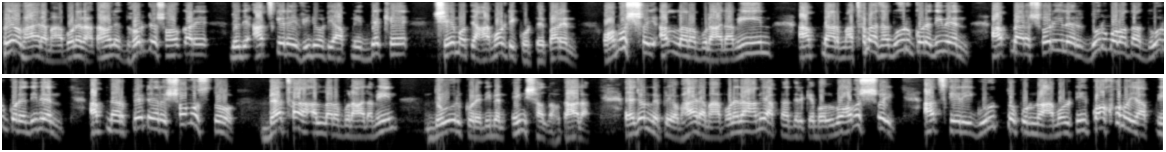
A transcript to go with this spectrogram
প্রিয় ভাইরা মা বোনেরা, তাহলে ধৈর্য সহকারে যদি আজকের এই ভিডিওটি আপনি দেখে সে মতে আমলটি করতে পারেন, অবশ্যই আল্লাহ রাবুল আলামিন আপনার মাথা ব্যথা দূর করে দিবেন, আপনার শরীরের দুর্বলতা দূর করে দিবেন, আপনার পেটের সমস্ত ব্যথা আল্লাহ রাবুল আলামিন দূর করে দিবেন ইনশাআল্লাহ তাআলা। এজন্য প্রিয় ভাইরা মা বোনেরা, আমি আপনাদেরকে বলব অবশ্যই আজকের এই গুরুত্বপূর্ণ আমলটি কখনোই আপনি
